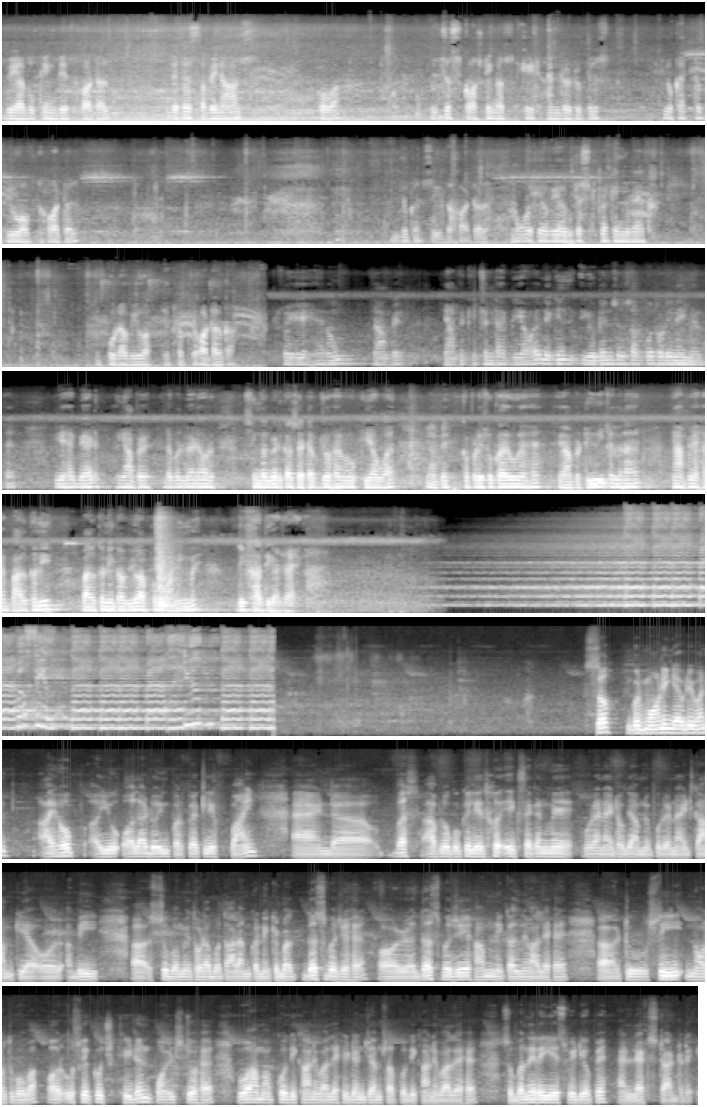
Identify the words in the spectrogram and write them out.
We are booking this hotel. This is Sabina's Goa. It's just costing us 800 rupees. Look at the view of the hotel. You can see the hotel. Over here we are just packing the bags. पूरा view आप देख सकते हो hotel का। तो ये है room यहाँ पे। यहाँ पे किचन टाइप दिया हुआ है, लेकिन यूटेंसिल्स आपको थोड़े नहीं मिलते हैं। ये है बेड यहाँ पे डबल बेड और सिंगल बेड का सेटअप जो है वो किया हुआ है। यहाँ पे कपड़े सुखाए हुए हैं, यहाँ पे टीवी चल रहा है, यहाँ पे है बालकनी बालकनी का व्यू आपको मॉर्निंग में दिखा दिया जाएगा। So good morning everyone. Hope uh, you all are doing perfectly fine. And बस आप लोगों के लिए तो एक सेकंड में पूरा नाइट हो गया। हमने पूरा नाइट काम किया और अभी uh, सुबह में थोड़ा बहुत आराम करने के बाद 10 बजे है और 10 बजे हम निकलने वाले हैं टू सी नॉर्थ गोवा और उसके कुछ हिडन पॉइंट्स जो है वो हम आपको दिखाने वाले हिडन जेम्स आपको दिखाने वाले हैं। सो so, बने रहिए इस वीडियो पे एंड लेट्स स्टार्ट डे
